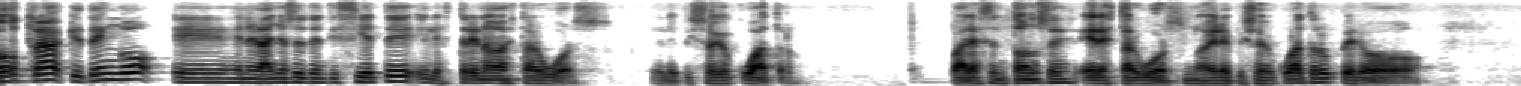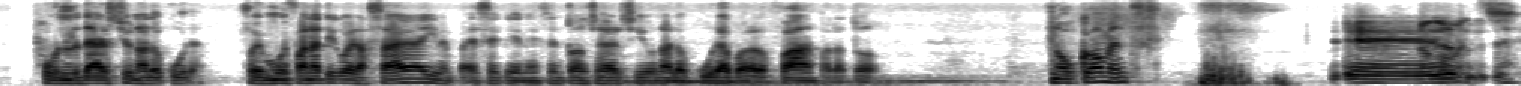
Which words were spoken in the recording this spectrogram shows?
otra que tengo es en el año 77 el estreno de Star Wars, el episodio 4. Para ese entonces era Star Wars, no era episodio 4, pero fue una, sido una locura. Soy muy fanático de la saga y me parece que en ese entonces ha sido una locura para los fans, para todo. No comments. Eh, no comments.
